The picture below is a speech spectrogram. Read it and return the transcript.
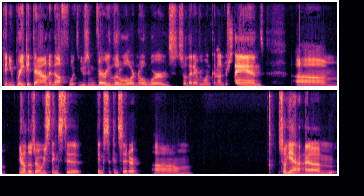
can you break it down enough with using very little or no words so that everyone can understand? Um, you know, those are always things to things to consider. Um, so yeah, um,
